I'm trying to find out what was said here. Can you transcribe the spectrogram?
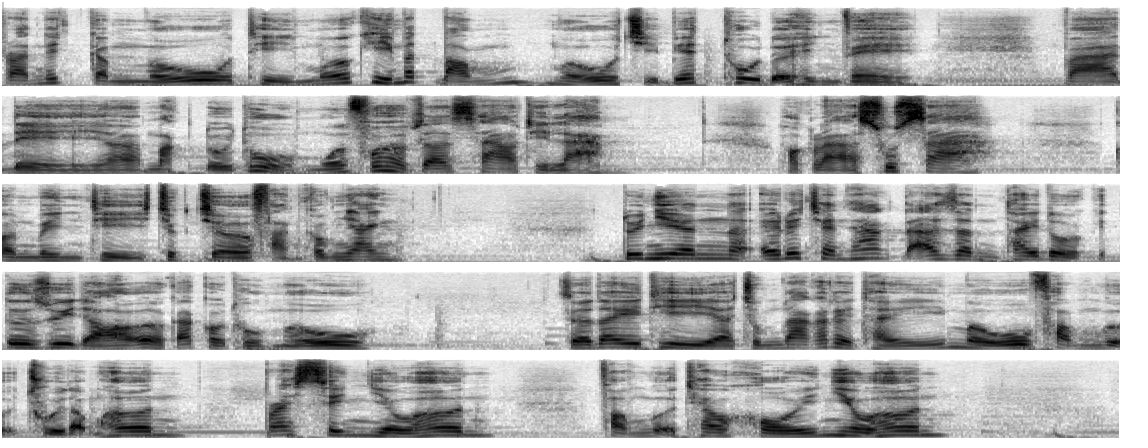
Rangnick cầm MU thì mỗi khi mất bóng, MU chỉ biết thu đội hình về và để uh, mặc đối thủ muốn phối hợp ra sao thì làm, hoặc là sút xa. Còn mình thì trực chờ phản công nhanh. Tuy nhiên, Eric ten Hag đã dần thay đổi cái tư duy đó ở các cầu thủ MU. Giờ đây thì chúng ta có thể thấy MU phòng ngự chủ động hơn, pressing nhiều hơn, phòng ngự theo khối nhiều hơn. Uh,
